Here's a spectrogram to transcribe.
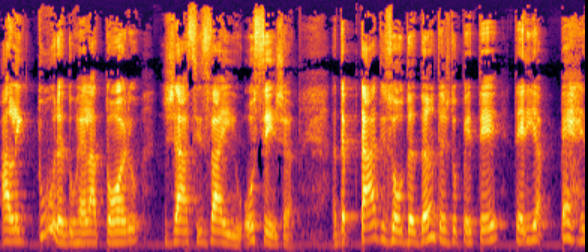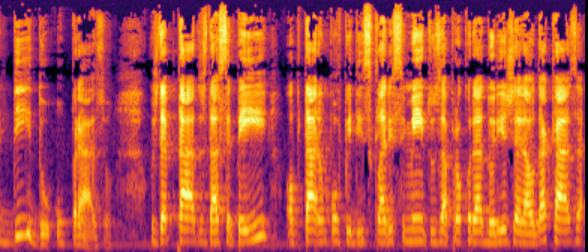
a leitura do relatório já se esvaiu, ou seja, a deputada Isolda Dantas, do PT, teria perdido o prazo. Os deputados da CPI optaram por pedir esclarecimentos à Procuradoria-Geral da Casa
